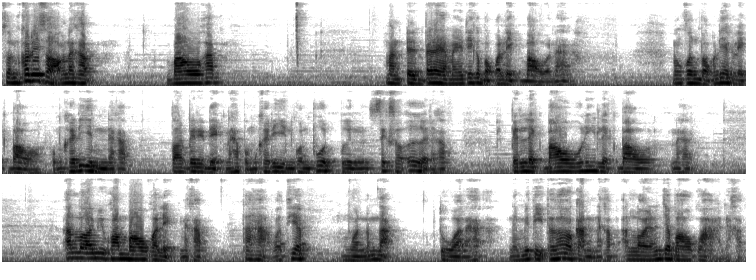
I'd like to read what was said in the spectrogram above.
ส่วนข้อที่สองนะครับ เบาครับ มันเป็นไปได้ไหมที่เขาบอกว่าเหล็กเบานะฮะ บางคนบอกว่าเรียกเหล็กเบา ผมเคยได้ยินนะครับ ตอนเป็นเด็กๆนะครับผมเคยได้ยินคนพูดปืนซิกเซอร์นะครับ เป็นเหล็กเบานี่เหล็กเบานะฮะอัลลอยมีความเบากว่าเหล็กนะครับ ถ้าหากว่าเทียบมวลน้ำหนักตัวนะฮะในมิติเท่าๆกันนะครับอัลลอยนั้นจะเบากว่านะครับ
